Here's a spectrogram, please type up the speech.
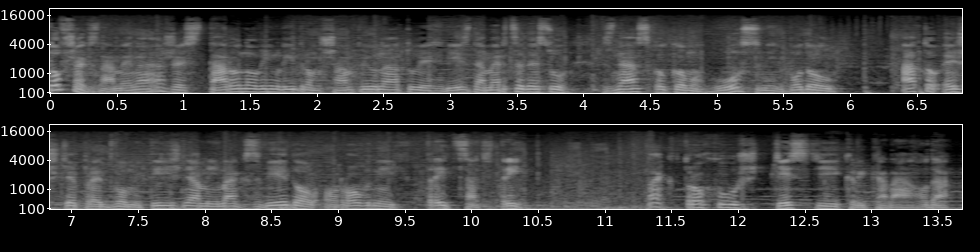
To však znamená, že staronovým lídrom šampionátu je hviezda Mercedesu s náskokom 8 bodov. A to ešte pred dvomi týždňami Max viedol o rovných 33. Tak trochu štestí klika náhoda.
